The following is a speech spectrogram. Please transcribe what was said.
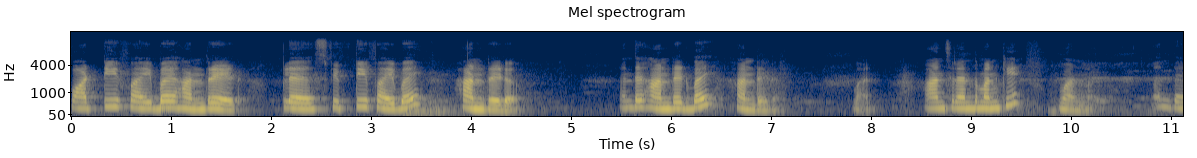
forty five by hundred plus fifty five by hundred అంటే హండ్రెడ్ బై హండ్రెడ్ ఆన్సర్ ఎంత మనకి? వన్. అంతే.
